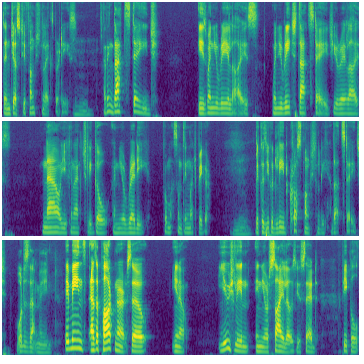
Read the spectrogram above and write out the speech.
than just your functional expertise. Mm-hmm. I think that stage is when you realize, when you reach that stage, you realize now you can actually go and you're ready for something much bigger mm. because you could lead cross functionally at that stage. What does that mean? It means as a partner, so, you know, usually in, in your silos, you said people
